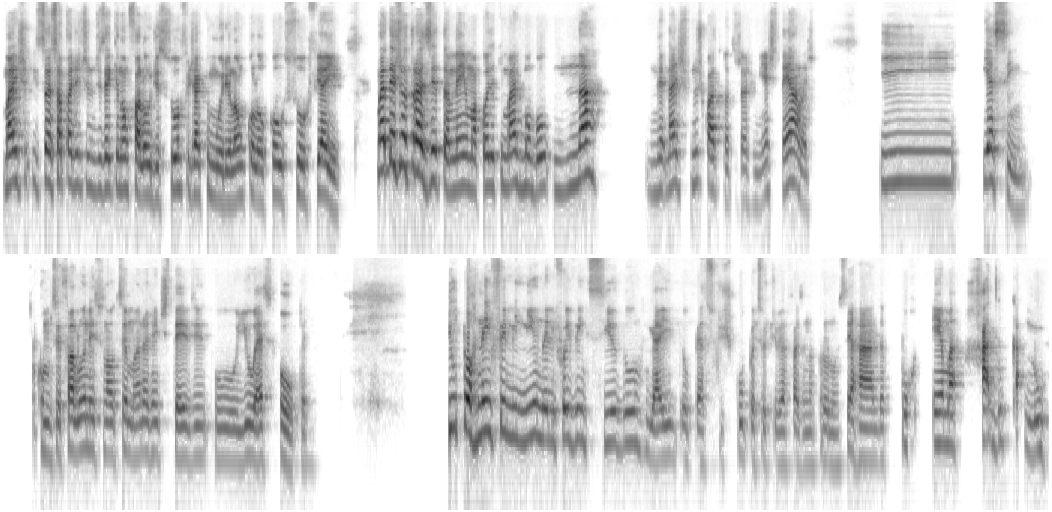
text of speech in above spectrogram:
Mas isso é só para a gente dizer que não falou de surf, já que o Murilão colocou o surf aí. Mas deixa eu trazer também uma coisa que mais bombou na, nas, nos quatro cantos das minhas telas, E, e assim, como você falou, nesse final de semana a gente teve o US Open. E o torneio feminino ele foi vencido, e aí eu peço desculpas se eu estiver fazendo a pronúncia errada, por Emma Raducanu.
